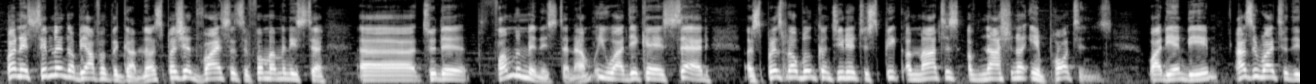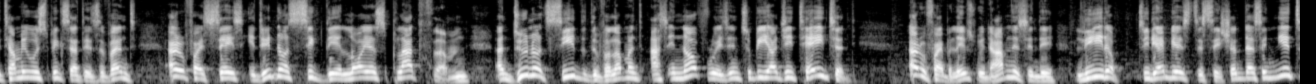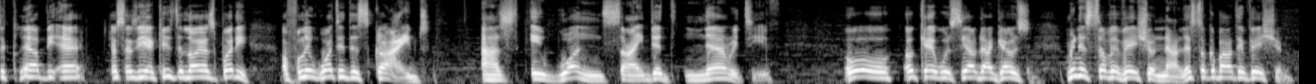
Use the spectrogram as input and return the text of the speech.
When a statement on behalf of the governor, special advisor to former minister, uh, to the former minister, Namu Wadike, said as principal will continue to speak on matters of national importance. While the NBA has the right to determine who speaks at this event, El-Rufai says it did not seek the lawyer's platform and do not see the development as enough reason to be agitated. El-Rufai believes with amnesty in the lead up to the NBA's decision, there's a need to clear up the air, just as he accused the lawyer's body of following what he described as a one sided narrative. Oh, okay, we'll see how that goes. Minister of Aviation now. Let's talk about aviation.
